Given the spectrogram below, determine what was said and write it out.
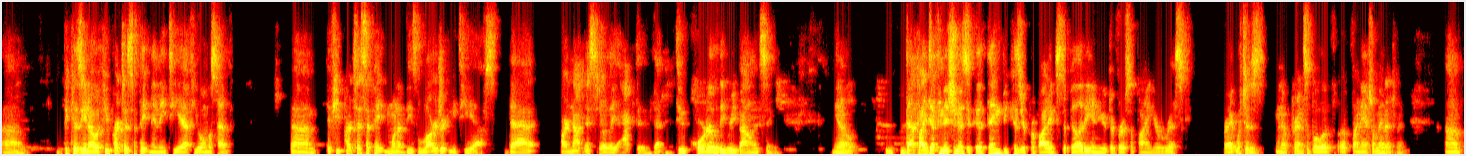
Um, because you know, if you participate in an ETF, you almost have um, if you participate in one of these larger ETFs that are not necessarily active, that do quarterly rebalancing, you know, that by definition is a good thing because you're providing stability and you're diversifying your risk, right? Which is, you know, principle of, of financial management. Um,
